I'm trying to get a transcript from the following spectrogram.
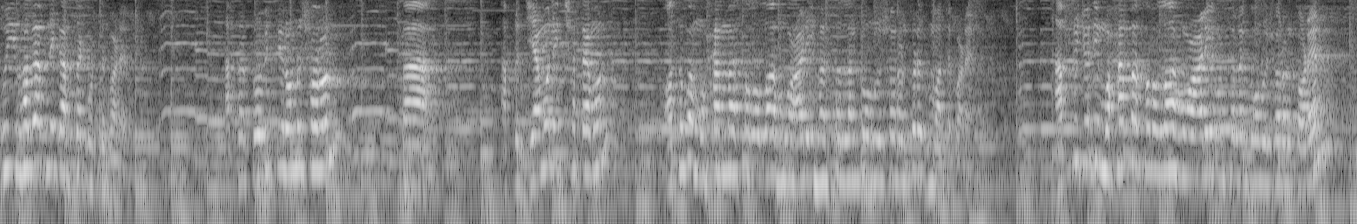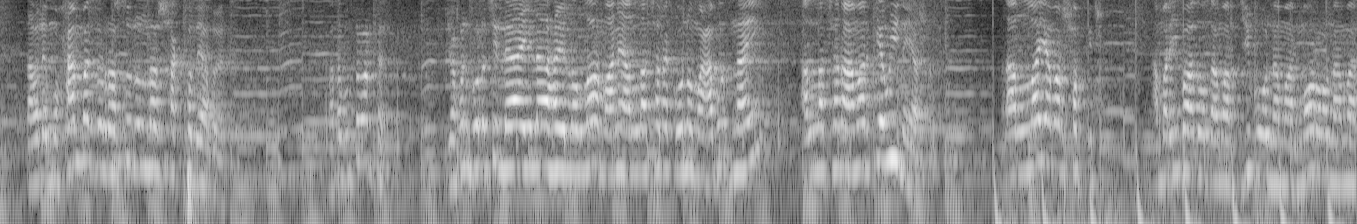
দুইভাবে আপনি কাজটা করতে পারেন। আপনার প্রবৃত্তির অনুসরণ বা আপনার যেমন ইচ্ছা তেমন, অথবা মুহাম্মদ সাল্লাল্লাহু আলী হাসাল্লামকে অনুসরণ করে ঘুমাতে পারেন। আপনি যদি মুহাম্মদ সাল্লাল্লাহু আলী ওয়াসাল্লামকে অনুসরণ করেন, তাহলে মুহাম্মদুর রাসূলুল্লাহর সাক্ষ্য দেওয়া হয়েছে। কথা বুঝতে পারছেন? যখন বলেছি লা ইলাহা ইল্লাল্লাহ মানে আল্লাহ ছাড়া কোনো মাবুদ নাই, আল্লাহ ছাড়া আমার কেউই নেই আসলে। আর আল্লাহই আমার সব কিছু আমার ইবাদত, আমার জীবন, আমার মরণ, আমার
